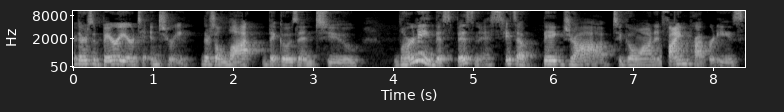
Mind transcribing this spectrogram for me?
there's a barrier to entry. There's a lot that goes into learning this business. It's a big job to go on and find properties,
